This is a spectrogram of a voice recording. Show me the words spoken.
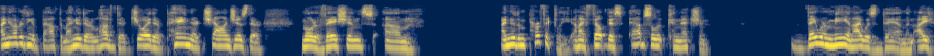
I knew everything about them. I knew their love, their joy, their pain, their challenges, their motivations. Um, I knew them perfectly, and I felt this absolute connection. They were me, and I was them. And I,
